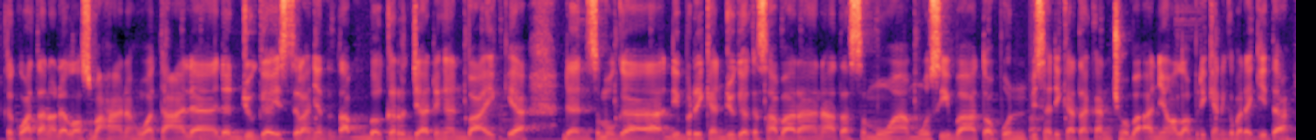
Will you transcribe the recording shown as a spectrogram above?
kekuatan oleh Allah Subhanahu wa taala dan juga istilahnya tetap bekerja dengan baik ya. Dan semoga diberikan juga kesabaran atas semua musibah ataupun bisa dikatakan cobaan yang Allah berikan kepada kita.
